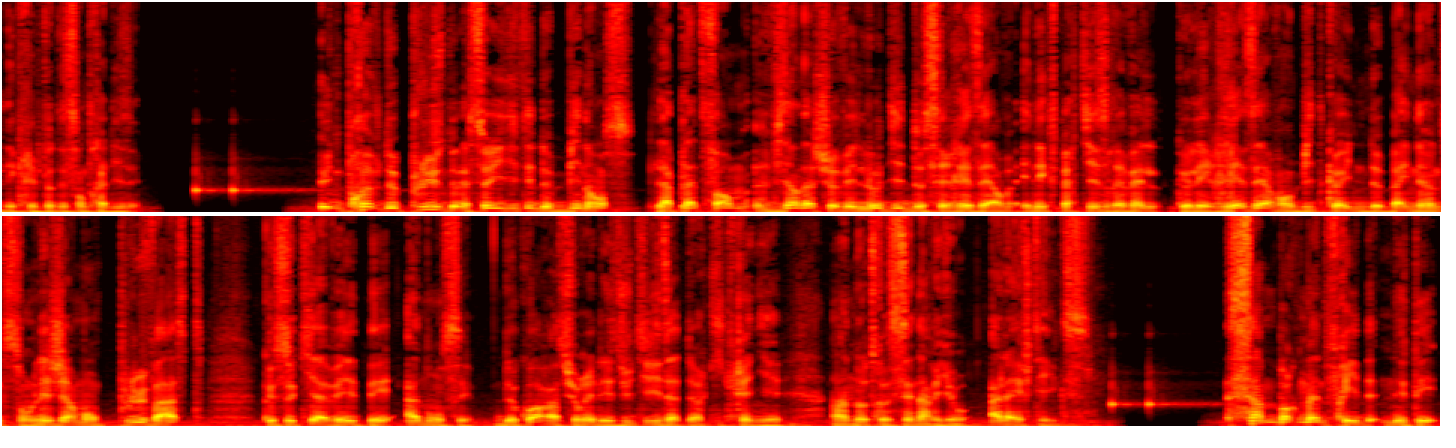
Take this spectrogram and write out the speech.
les cryptos décentralisés. Une preuve de plus de la solidité de Binance, la plateforme vient d'achever l'audit de ses réserves et l'expertise révèle que les réserves en Bitcoin de Binance sont légèrement plus vastes que ce qui avait été annoncé. De quoi rassurer les utilisateurs qui craignaient un autre scénario à la FTX. Sam Bankman-Fried n'était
